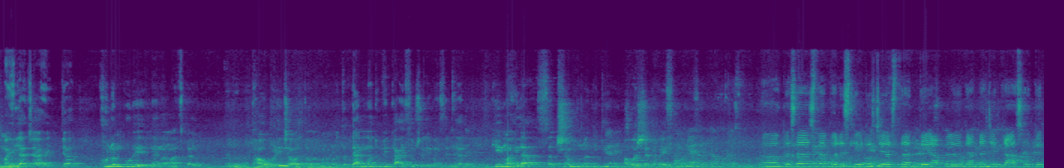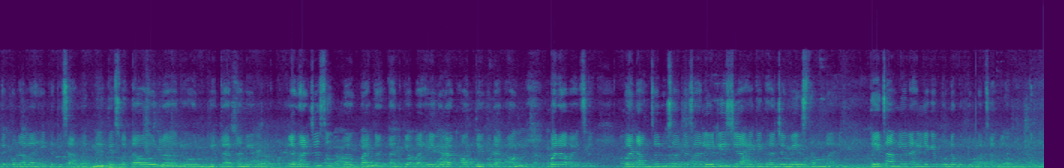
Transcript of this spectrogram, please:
महिला ज्या आहेत त्या खुलून पुढे येत नाही ना आजकाल धावपळीच्या वातावरणामुळे. तर त्यांना तुम्ही काय सोशली मेसेज द्याल की महिला सक्षम होणं किती आवश्यक आहे समाजात कसं असतं बरेच लेडीज जे असतात ते आपलं त्यांना जे त्रास होते ते कोणालाही कधी सांगत नाही. ते स्वतःवर घेऊन घेतात आणि आपल्या घरचेच उपाय करतात की बाबा हे गोळ्या खाऊन ते गोळ्या खाऊन बरं व्हायचं. पण आमच्यानुसार कसं लेडीज जे आहे ते घरचे मेन स्तंभ आहे. ते चांगले राहिले की पूर्ण कुटुंब चांगलं राहतं.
